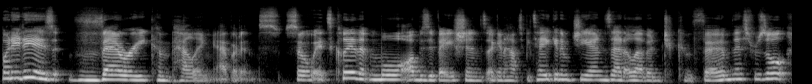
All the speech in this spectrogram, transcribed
but it is very compelling evidence. So it's clear that more observations are going to have to be taken of GN-z11 to confirm this result.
